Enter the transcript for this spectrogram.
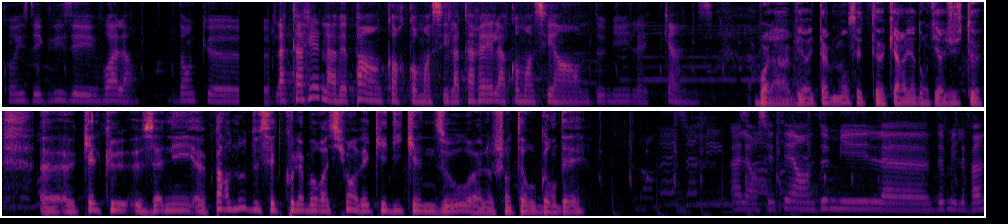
Choriste d'église et voilà. Donc la carrière n'avait pas encore commencé. La carrière elle a commencé en 2015. Voilà, véritablement cette carrière. Donc il y a juste euh, quelques années. Euh, parle-nous de cette collaboration avec Eddie Kenzo, euh, le chanteur ougandais. Alors c'était en 2020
